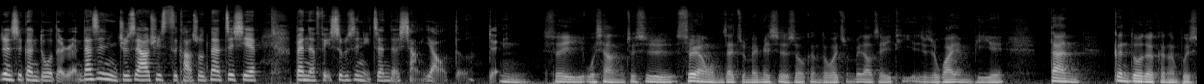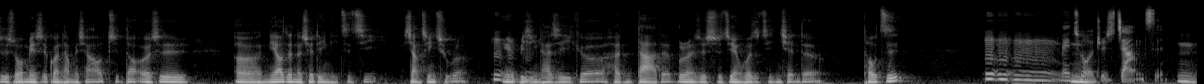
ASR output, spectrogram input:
认识更多的人。嗯、但是你就是要去思考说，那这些 benefit 是不是你真的想要的？对，嗯，所以我想就是，虽然我们在准备面试的时候，可能都会准备到这一题，也就是 Why MBA，但更多的可能不是说面试官他们想要知道，而是呃，你要真的确定你自己想清楚了，嗯嗯嗯，因为毕竟它是一个很大的，不论是时间或是金钱的投资。嗯嗯嗯嗯，没错，嗯、就是这样子。嗯，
